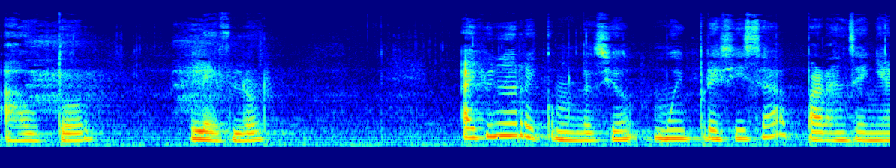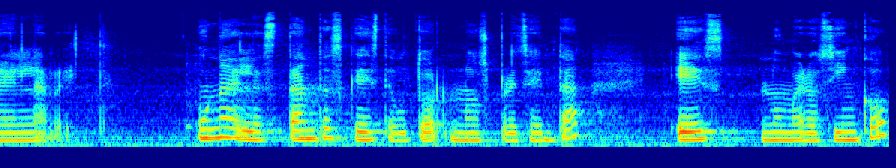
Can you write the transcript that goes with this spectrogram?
autor Leffler, hay una recomendación muy precisa para enseñar en la red. Una de las tantas que este autor nos presenta es número 5,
